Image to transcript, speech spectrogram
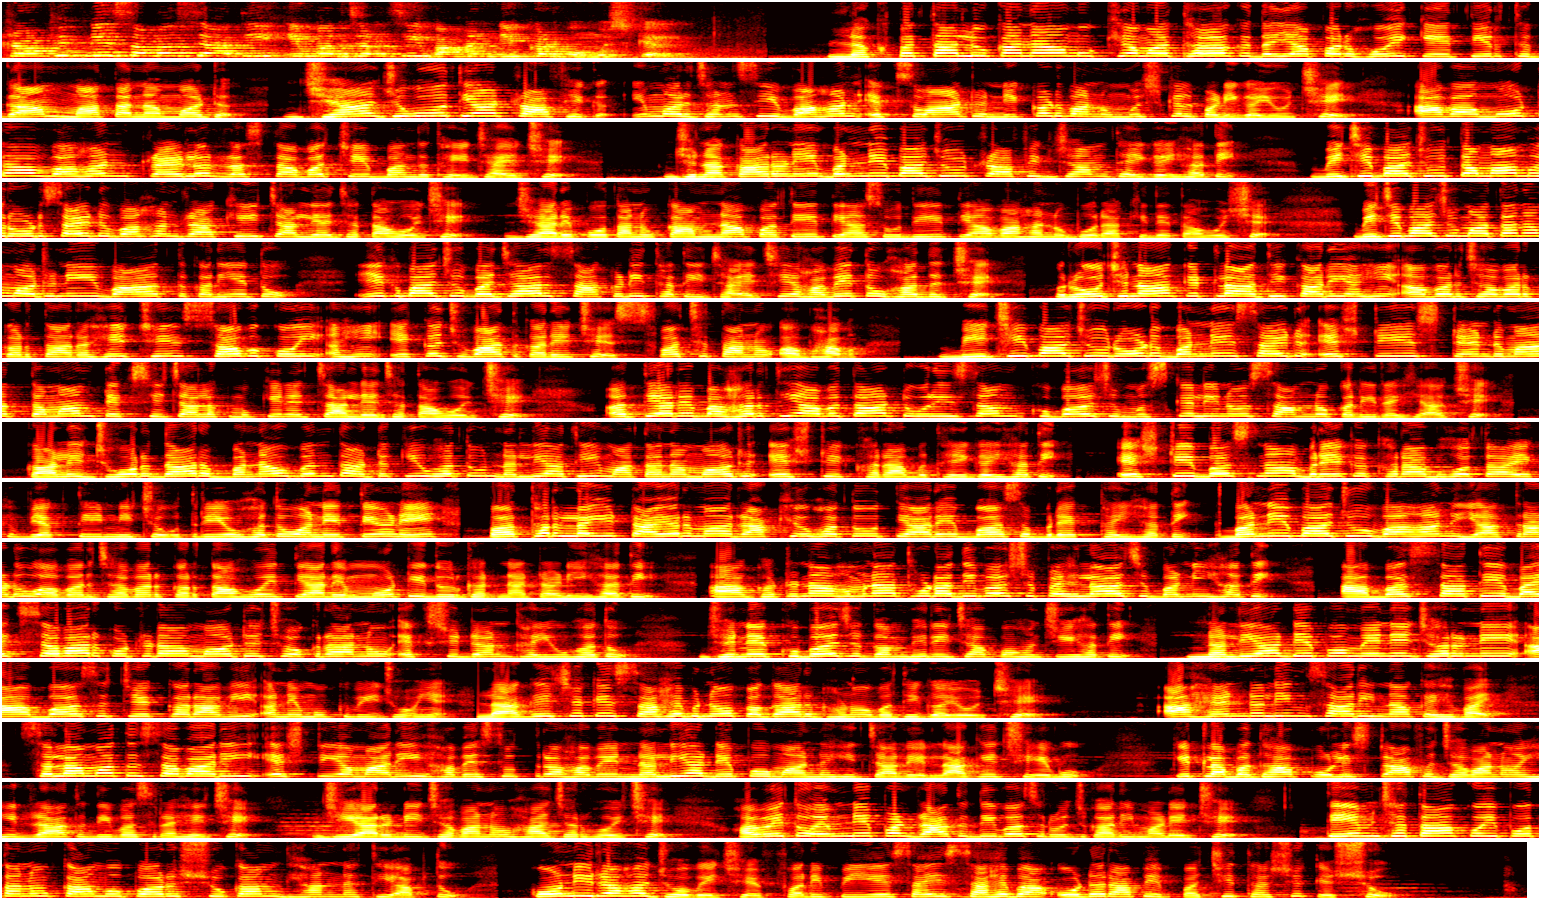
ટ્રાફિકની સમસ્યાથી ઇમરજન્સી વાહન નીકળવું મુશ્કેલ. લખપત તાલુકાના મુખ્ય મથક દયાપર હોય કે તીર્થગામ માતાના મઢ. જ્યાં જુઓ ત્યાં ટ્રાફિક, ઇમરજન્સી વાહન એકસો આઠ નીકળવાનું મુશ્કેલ પડી ગયું છે. આવા મોટા વાહન ટ્રેલર રસ્તા વચ્ચે બંધ થઈ જાય છે. જેના કારણે બંને બાજુ ટ્રાફિક જામ થઈ ગઈ હતી. બીજી બાજુ તમામ રોડ સાઈડ વાહન રાખી ચાલ્યા જતા હોય છે. જ્યારે પોતાનું કામ ના પતે ત્યાં સુધી ત્યાં વાહન ઊભું રાખી દેતા હોય છે. બીજી બાજુ માતાના મઢની વાત કરીએ તો એક બાજુ બજાર સાંકડી થતી જાય છે. હવે તો હદ છે. રોજના કેટલા અધિકારી અહીં અવર જવર કરતા રહે છે. સૌ કોઈ અહીં એક જ વાત કરે છે, સ્વચ્છતાનો અભાવ. બીજી બાજુ રોડ બંને સાઈડ એસટી સ્ટેન્ડમાં તમામ ટેક્સી ચાલક મૂકીને ચાલ્યા જતા હોય છે. અત્યારે બહારથી આવતા ટુરિઝમ ખૂબ જ મુશ્કેલીનો સામનો કરી રહ્યા છે. કાલે જોરદાર બનાવ બનતા અટક્યું હતું. નલિયાથી માતાના મઢ એસટી ખરાબ થઈ ગઈ હતી. એસટી બસના બ્રેક ખરાબ હોતા એક વ્યક્તિ નીચે ઉતર્યો હતો અને તેણે પથ્થર લઈ ટાયરમાં રાખ્યો હતો ત્યારે બસ બ્રેક થઈ હતી. બંને બાજુ વાહન યાત્રાળુ અવર જવર કરતા હોય ત્યારે મોટી દુર્ઘટના ટળી હતી. આ ઘટના હમણાં થોડા દિવસ પહેલા જ બની હતી. આ બસ સાથે બાઇક સવાર કોટડા મઠ છોકરાનું એક્સિડન્ટ થયું હતું, જેને ખૂબ જ ગંભીર ઈજા પહોંચી હતી. નલિયા ડેપો મેનેજરને આ બસ ચેક કરાવી અને મૂકવી જોઈએ. લાગે છે કે સાહેબનો પગાર ઘણો વધી ગયો છે. આ હેન્ડલિંગ સારી ન કહેવાય. સલામત સવારી, એસટી અમારી, હવે સૂત્ર, હવે નલિયા ડેપોમાં નહીં ચાલે, લાગે છે એવું. કેટલા બધા પોલીસ સ્ટાફ જવાનો અહીં રાત દિવસ રહે છે. જીઆરડી જવાનો હાજર હોય છે. હવે તો એમને પણ રાત દિવસ રોજગારી મળે છે. તેમ છતાં કોઈ પોતાનું કામ ઉપર શું કામ ધ્યાન નથી આપતું. કોની રાહ જોવે છે? ફરી પીએસઆઈ સાહેબ ઓર્ડર આપે પછી થશે કે શું?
